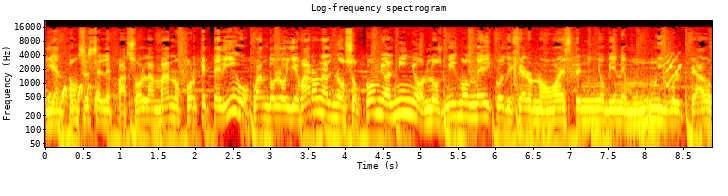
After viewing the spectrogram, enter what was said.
Y entonces se le pasó la mano, porque te digo, cuando lo llevaron al nosocomio al niño, los mismos médicos dijeron, no, este niño viene muy golpeado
